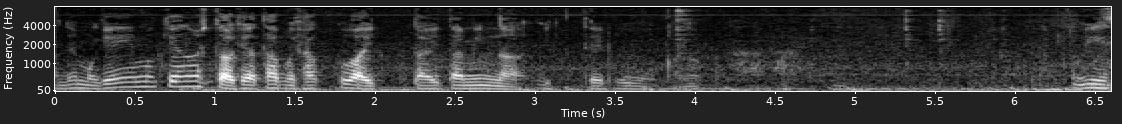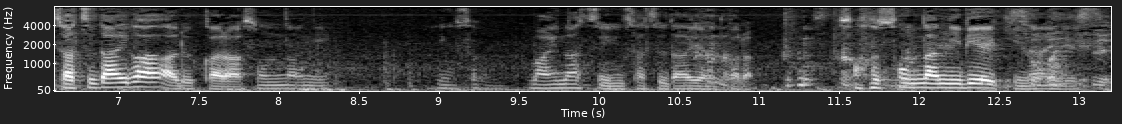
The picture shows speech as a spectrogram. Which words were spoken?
あでもゲーム系の人は多分100は大体みんな行ってるのかな。印刷代があるからそんなに印刷マイナス印刷代やから。そ そんなに利益ないです。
